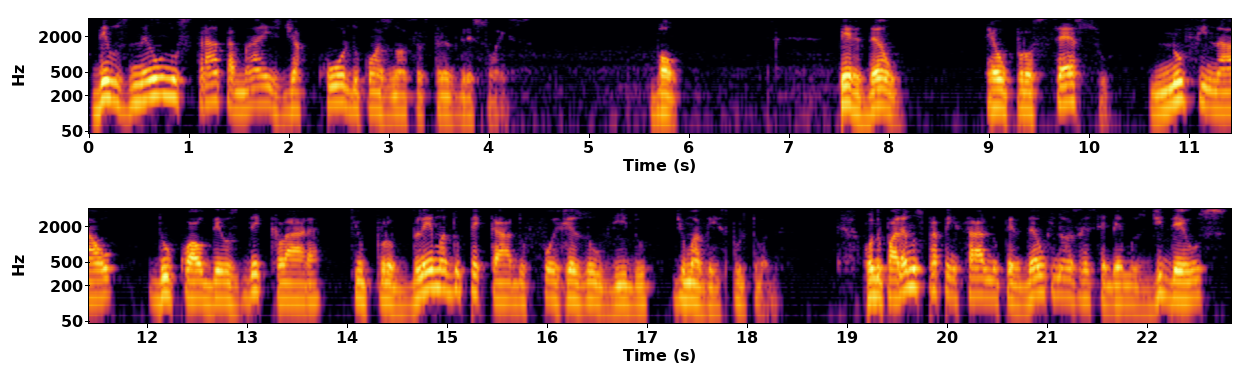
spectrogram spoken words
Deus não nos trata mais de acordo com as nossas transgressões. Bom, perdão é o processo no final do qual Deus declara que o problema do pecado foi resolvido de uma vez por todas. Quando paramos para pensar no perdão que nós recebemos de Deus,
